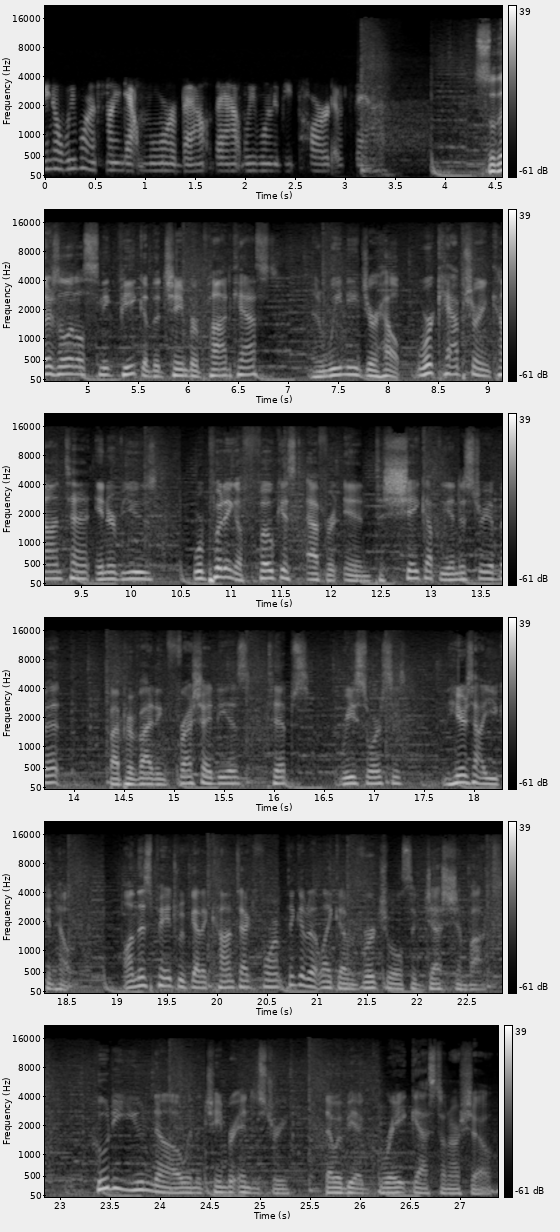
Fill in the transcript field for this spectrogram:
you know, we want to find out more about that. We want to be part of that. So there's a little sneak peek of the Chamber podcast, and we need your help. We're capturing content, interviews, we're putting a focused effort in to shake up the industry a bit by providing fresh ideas, tips, resources, and here's how you can help. On this page, we've got a contact form. Think of it like a virtual suggestion box. Who do you know in the chamber industry that would be a great guest on our show?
